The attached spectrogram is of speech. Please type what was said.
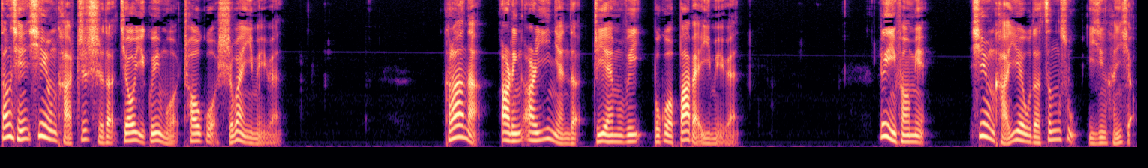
当前信用卡支持的交易规模超过十万亿美元。克拉纳二零二一年的 GMV 不过八百亿美元。另一方面，信用卡业务的增速已经很小，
